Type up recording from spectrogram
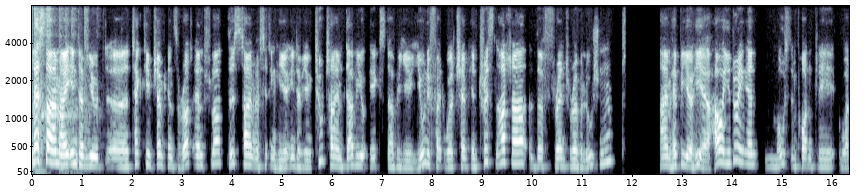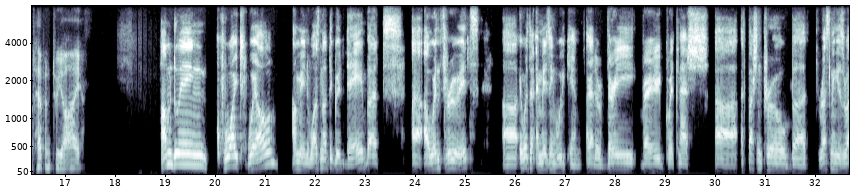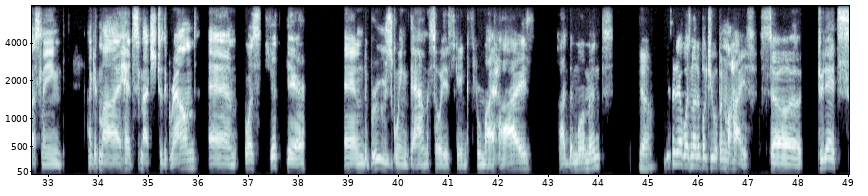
Last time I interviewed uh, tag team champions Rott and Flott. This time I'm sitting here interviewing two time WXW Unified World Champion Tristan Archer, the French Revolution. I'm happy you're here. How are you doing? And most importantly, what happened to your eye? I'm doing quite well. I mean, it was not a good day, but I, I went through it. Uh, it was an amazing weekend. I got a very, very great match uh, at Passion Pro, but wrestling is wrestling. I get my head smashed to the ground and it was just there. And the bruise going down, so it's getting through my eyes at the moment. Yeah. Yesterday I was not able to open my eyes. So today it's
